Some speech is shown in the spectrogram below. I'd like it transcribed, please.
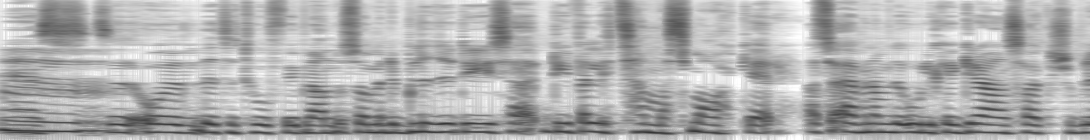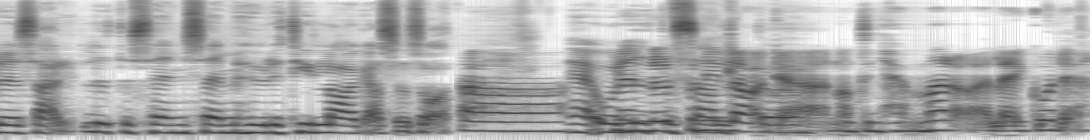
Mm. och lite tofu ibland och så, men det blir det är så här, det är väldigt samma smaker. Alltså även om det är olika grönsaker så blir det så här lite same same hur det tillagas och så. Eh, och men då får ni laga någonting hemma då, eller går det?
